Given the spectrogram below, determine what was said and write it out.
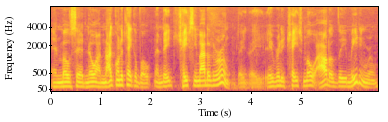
And Moe said, no, I'm not going to take a vote, and they chased him out of the room. They, they, they really chased Moe out of the meeting room,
